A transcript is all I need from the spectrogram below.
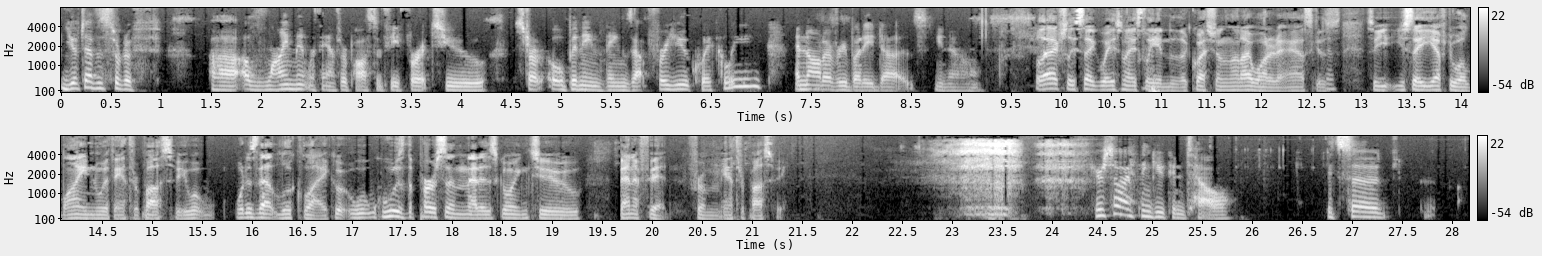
you have to have a sort of uh, alignment with anthroposophy for it to start opening things up for you quickly, and not everybody does. You know. Well, that actually segues nicely into the question that I wanted to ask. Is so you, you say you have to align with anthroposophy. What what does that look like? Who is the person that is going to benefit from anthroposophy? Here's how I think you can tell. It's a.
